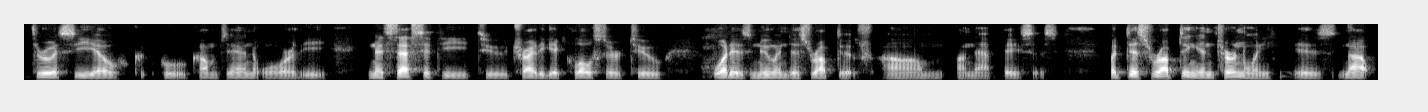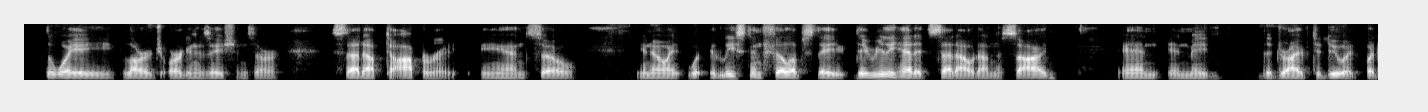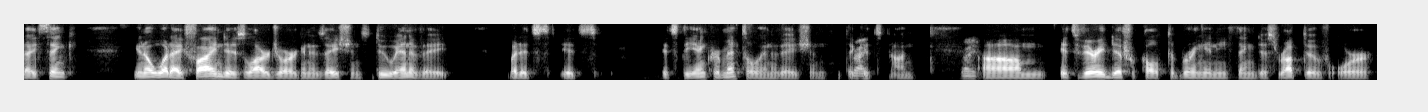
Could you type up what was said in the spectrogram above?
through a CEO who comes in or the necessity to try to get closer to what is new and disruptive um, on that basis. But disrupting internally is not the way large organizations are set up to operate. And so, you know, at least in Philips, they, they really had it set out on the side and, and made the drive to do it. But I think you know what i find is large organizations do innovate but it's it's it's the incremental innovation that right. gets done right um, it's very difficult to bring anything disruptive or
